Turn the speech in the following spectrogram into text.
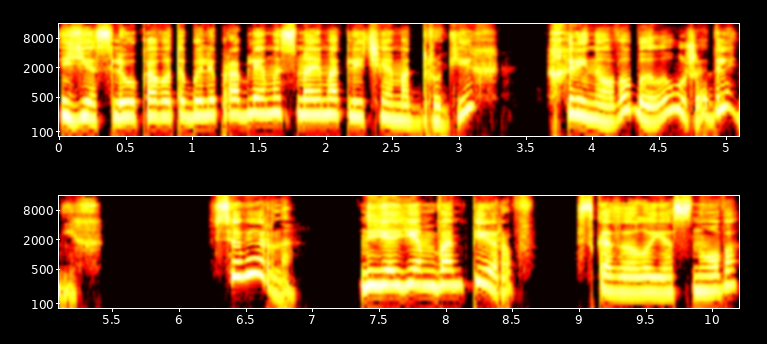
Если у кого-то были проблемы с моим отличием от других, хреново было уже для них. «Всё верно. Я ем вампиров», — сказала я снова,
